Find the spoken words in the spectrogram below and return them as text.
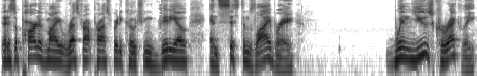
that is a part of my restaurant prosperity coaching video and systems library. When used correctly,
